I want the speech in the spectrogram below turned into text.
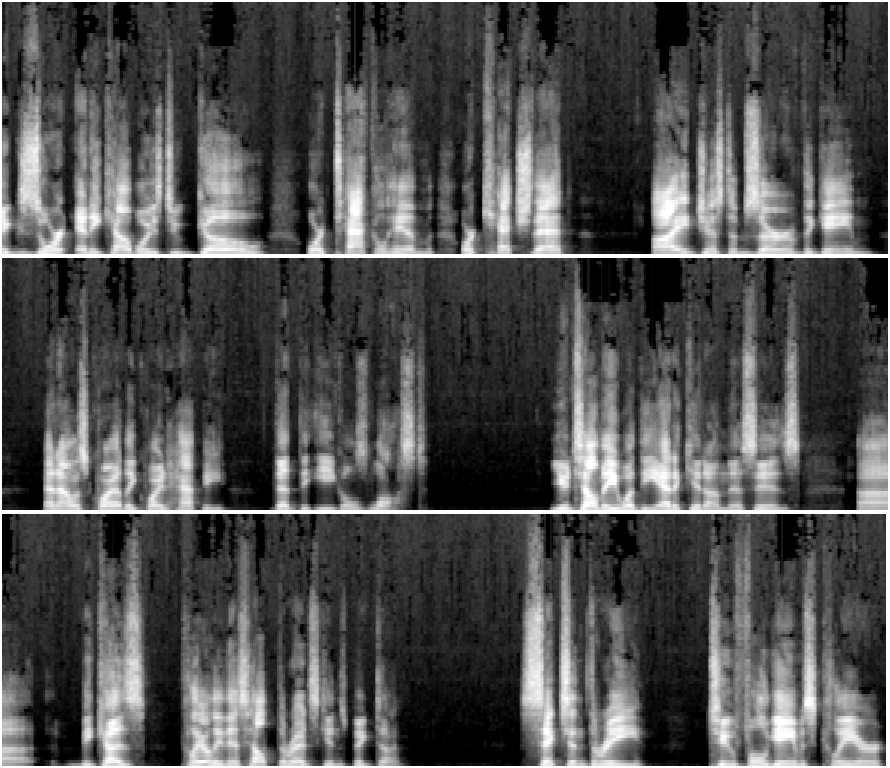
exhort any Cowboys to go or tackle him or catch that. I just observed the game, and I was quietly quite happy that the Eagles lost. You tell me what the etiquette on this is, uh, because clearly this helped the Redskins big time. Six and three, two full games clear,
